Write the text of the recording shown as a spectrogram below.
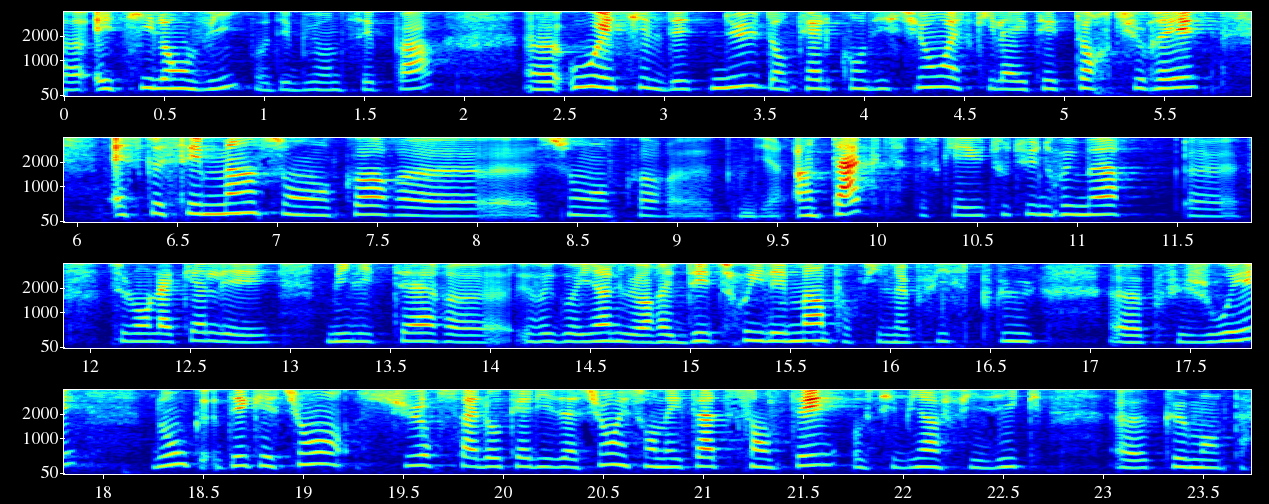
Euh, est-il en vie? Au début, on ne sait pas. Euh, où est-il détenu? Dans quelles conditions? Est-ce qu'il a été torturé? Est-ce que ses mains sont encore, euh, intactes? Parce qu'il y a eu toute une rumeur selon laquelle les militaires uruguayens lui auraient détruit les mains pour qu'il ne puisse plus jouer. Donc des questions sur sa localisation et son état de santé, aussi bien physique que mental.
